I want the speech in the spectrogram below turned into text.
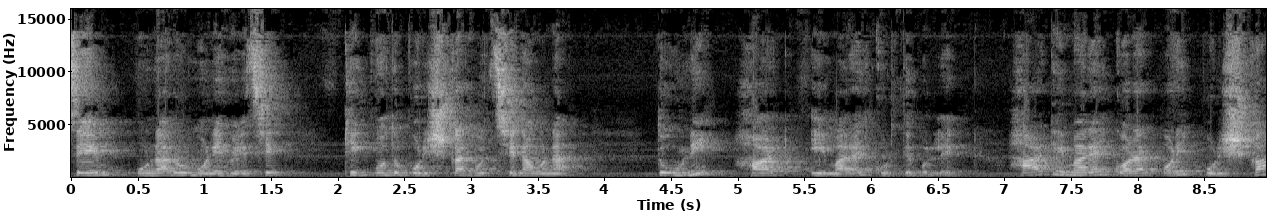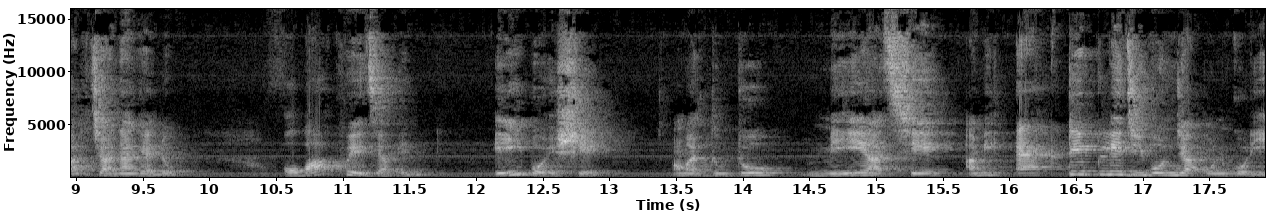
সেম ওনারও মনে হয়েছে। ঠিকমতো পরিষ্কার হচ্ছে না ওনার। তো উনি হার্ট এমআরআই করতে বললেন। হার্ট এমআরআই করার পরে পরিষ্কার জানা গেল, অবাক হয়ে যাবেন, এই বয়সে আমার দুটো মেয়ে আছে, আমি অ্যাক্টিভলি জীবনযাপন করি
